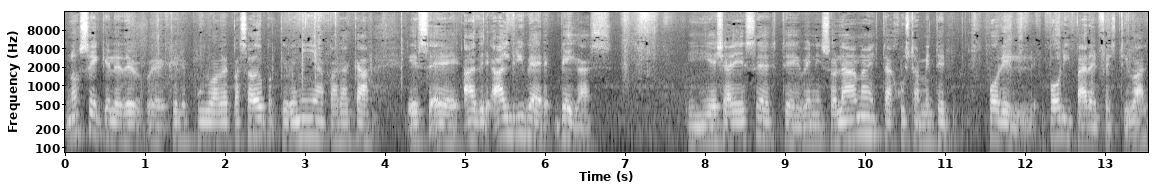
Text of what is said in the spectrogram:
No sé qué le, qué le pudo haber pasado porque venía para acá. Es Adri, Aldri Vegas. Y ella es este, venezolana, está justamente por el por y para el festival.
